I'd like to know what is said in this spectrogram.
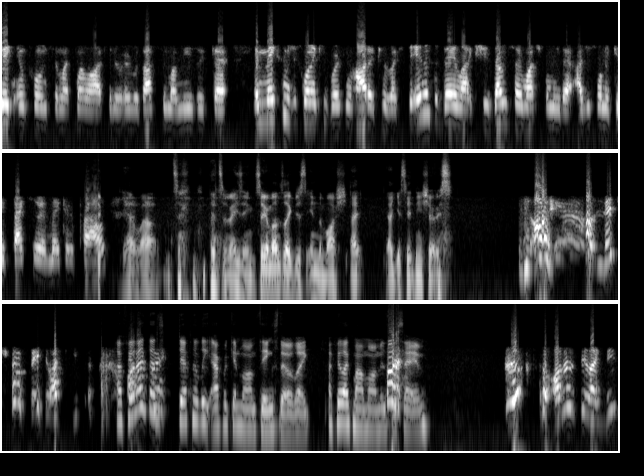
big influence in like my life and in, in regards to my music that it makes me just want to keep working harder because like at the end of the day, like she's done so much for me that I just want to give back to her and make her proud. Yeah, wow, It's- that's amazing. So your mom's like just in the mosh at, at your Sydney shows. oh, literally, like. I feel like that's definitely African mom things though. Like I feel like my mom is the same. honestly, like these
